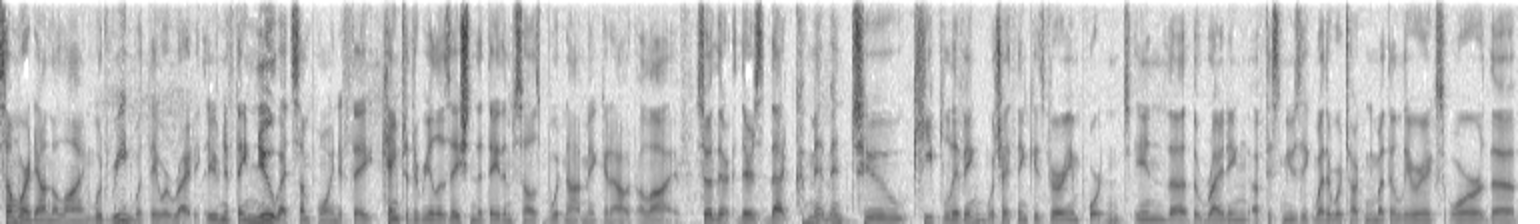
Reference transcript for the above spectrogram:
somewhere down the line would read what they were writing, even if they knew at some point, if they came to the realization that they themselves would not make it out alive. So there, there's that commitment to keep living, which I think is very important in the, the writing of this music, whether we're talking about the lyrics or the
